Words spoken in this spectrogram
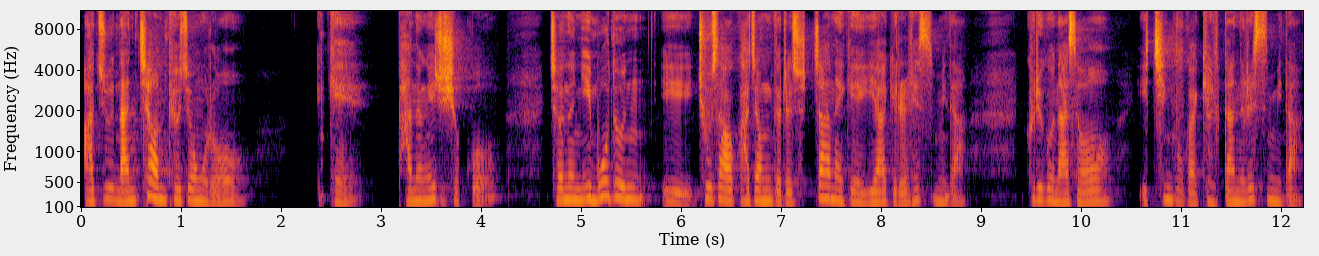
아주 난처한 표정으로 이렇게 반응해 주셨고 저는 이 모든 이 조사 과정들을 숫잔에게 이야기를 했습니다. 그리고 나서 이 친구가 결단을 했습니다.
